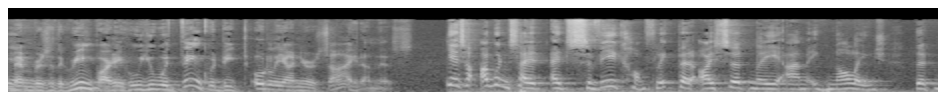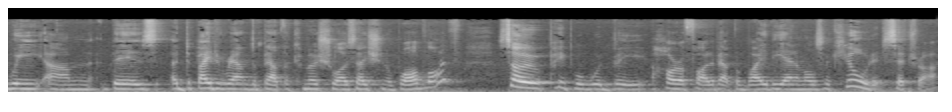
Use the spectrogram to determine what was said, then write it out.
Yeah. members of the Green Party who you would think would be totally on your side on this. Yes, I wouldn't say it, it's severe conflict, but I certainly um, acknowledge that we um, there's a debate around about the commercialisation of wildlife, So people would be horrified about the way the animals are killed, etc.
